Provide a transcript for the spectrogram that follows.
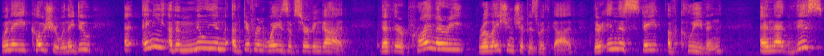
when they eat kosher, when they do any of a million of different ways of serving God, that their primary relationship is with God, they're in this state of cleaving, and that this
